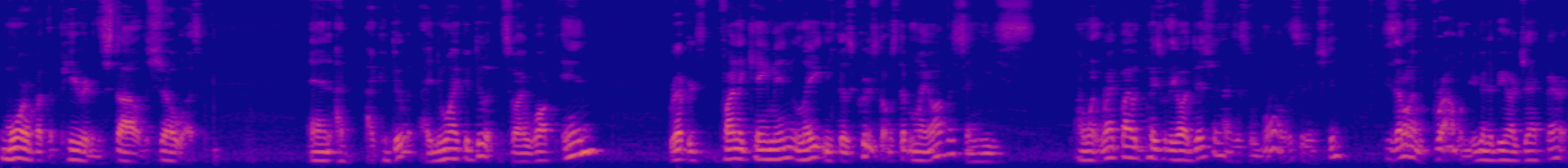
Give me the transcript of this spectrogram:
more of what the period of the style of the show was. And I, I could do it. I knew I could do it. So I walked in. Redford finally came in late, and he goes, "Chris, come step in my office." And he's, I went right by the place with the audition. I just said, "Wow, this is interesting." He says, "I don't have a problem. You're going to be our Jack Barry."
